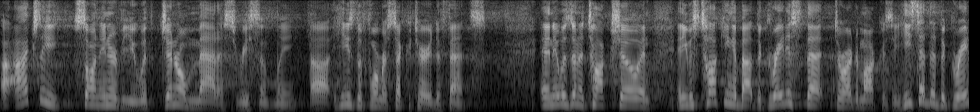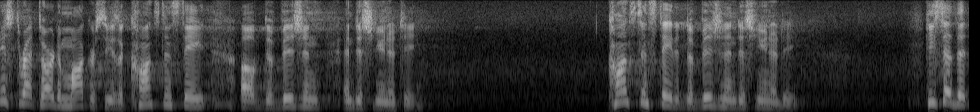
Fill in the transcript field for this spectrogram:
I actually saw an interview with General Mattis recently. Uh, he's the former Secretary of Defense. And it was in a talk show, and, and he was talking about the greatest threat to our democracy. He said that the greatest threat to our democracy is a constant state of division and disunity constant state of division and disunity. He said that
